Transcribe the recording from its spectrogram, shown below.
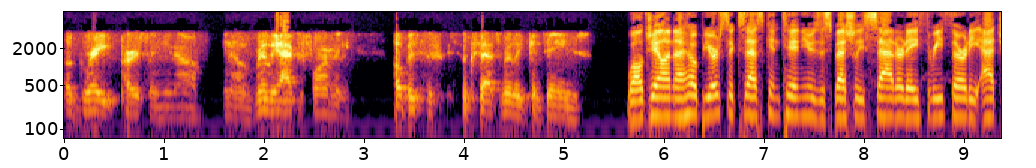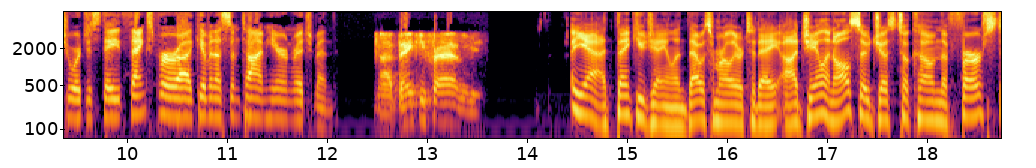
a great person. You know, you know, really happy for him, and hope his success really continues. Well, Jalen, I hope your success continues, especially Saturday, 3.30 at Georgia State. Thanks for uh, giving us some time here in Richmond. Uh, thank you for having me. Yeah, thank you, Jalen. That was from earlier today. Uh, Jalen also just took home the first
